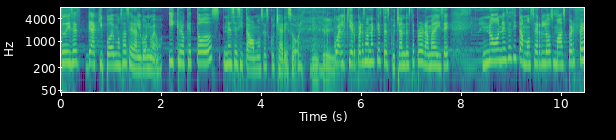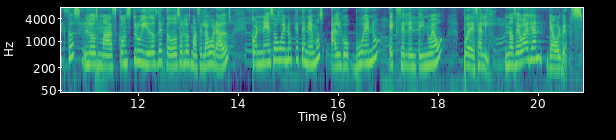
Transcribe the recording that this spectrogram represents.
tú dices, de aquí podemos hacer algo nuevo. Y creo que todos necesitábamos escuchar eso hoy. Increíble. Cualquier persona que esté escuchando este programa dice, no necesitamos ser los más perfectos, los más construidos de todos o los más elaborados. Con eso bueno que tenemos, algo bueno, excelente y nuevo puede salir. No se vayan, ya volvemos.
